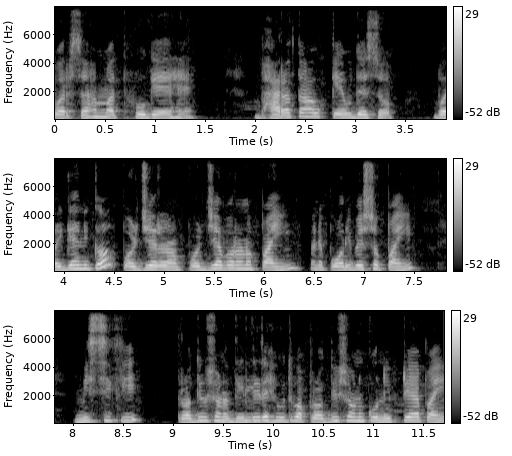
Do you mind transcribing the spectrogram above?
पर सहमत हो गए हैं भारत ଆଉ କେଉଁ ଦେଶ ବୈଜ୍ଞାନିକ ପର୍ଯ୍ୟାବରଣ ପାଇଁ ମାନେ ପରିବେଶ ପାଇଁ ମିଶିକି ପ୍ରଦୂଷଣ ଦିଲ୍ଲୀରେ ହେଉଥିବା ପ୍ରଦୂଷଣକୁ ନିପଟାଇବା ପାଇଁ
